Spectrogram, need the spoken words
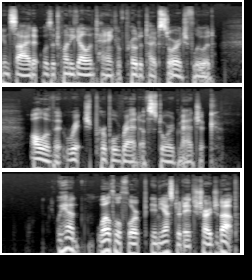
Inside it was a 20 gallon tank of prototype storage fluid, all of it rich purple red of stored magic. We had Weltlethorpe in yesterday to charge it up.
